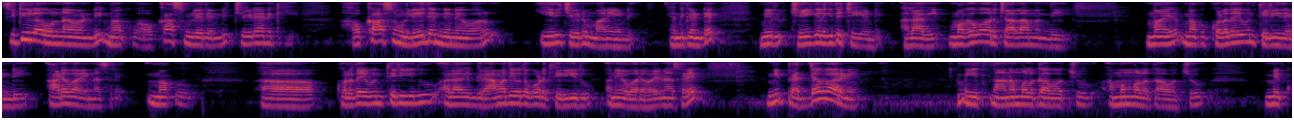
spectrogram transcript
సిటీలో ఉన్నామండి మాకు అవకాశం లేదండి. చేయడానికి అవకాశం లేదండి అనేవారు ఏది చేయడం మానేయండి. ఎందుకంటే మీరు చేయగలిగితే చేయండి. అలాగే మగవారు చాలామంది మా మాకు కులదైవం తెలియదండి. ఆడవారైనా సరే మాకు కులదైవం తెలియదు అలాగే గ్రామదేవత కూడా తెలియదు అనేవారు ఎవరైనా సరే మీ పెద్దవారిని మీ నానమ్మలు కావచ్చు అమ్మమ్మలు కావచ్చు మీకు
